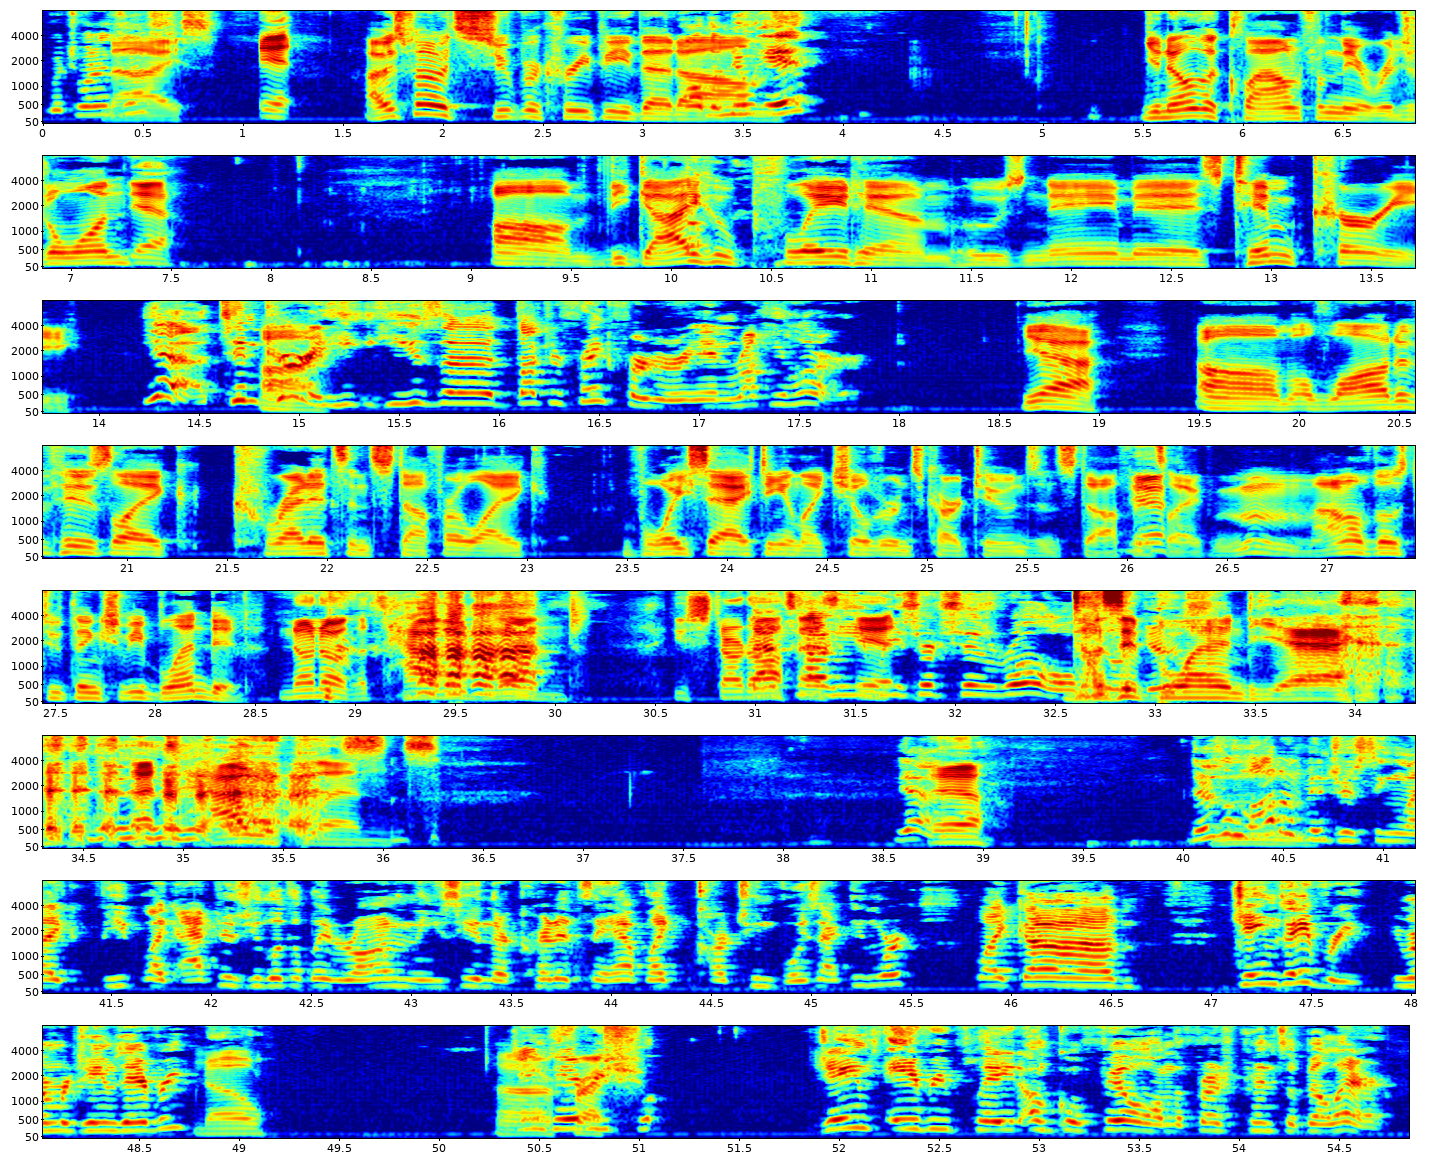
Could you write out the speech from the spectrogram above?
Which one is this? Nice. It. I always found it super creepy that Oh, the um, new It. you know the clown from the original one. Yeah. Um, the guy who played him, whose name is Tim Curry. Yeah, Tim Uh. Curry. he, he's uh, Dr. Frank-N-Furter in Rocky Horror. Yeah. Um, a lot of his like credits and stuff are like voice acting and like children's cartoons and stuff. And it's like, hmm, I don't know if those two things should be blended. No, no, that's how they blend. You start That's off That's how as he it. researched his role. Does Silly it Goose. blend? Yeah. That's how it blends. Yeah. Yeah. There's a lot Hmm. of interesting like people like actors you look up later on and then you see in their credits they have like cartoon voice acting work. Like um, James Avery. You remember James Avery? No. Uh, James Avery fresh. pl- James Avery played Uncle Phil on The Fresh Prince of Bel Air.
